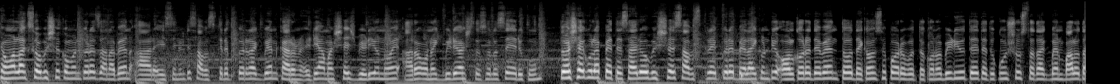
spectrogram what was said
কেমন লাগছে অবশ্যই কমেন্ট করে জানাবেন আর এই চ্যানেলটি সাবস্ক্রাইব করে রাখবেন, কারণ এটি আমার শেষ ভিডিও নয়, আরও অনেক ভিডিও আসতে চলেছে এরকম তো সেগুলো পেতে চাইলে অবশ্যই সাবস্ক্রাইব করে বেলাইকনটি অল করে দেবেন তো দেখা হচ্ছে পরবর্তী কোনো ভিডিওতে ততক্ষণ সুস্থ থাকবেন, ভালো।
